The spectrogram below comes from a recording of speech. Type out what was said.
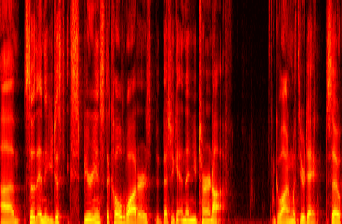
Um, so then you just experience the cold water as best you can, and then you turn it off. Go on with your day. So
